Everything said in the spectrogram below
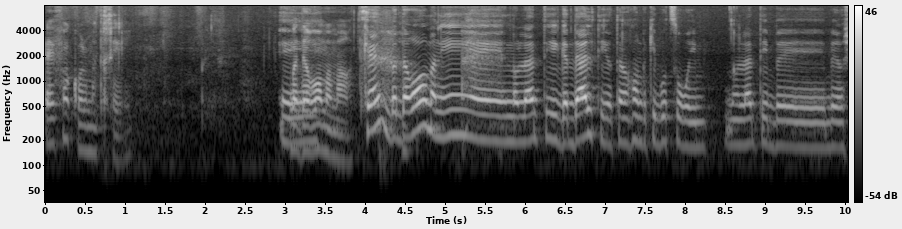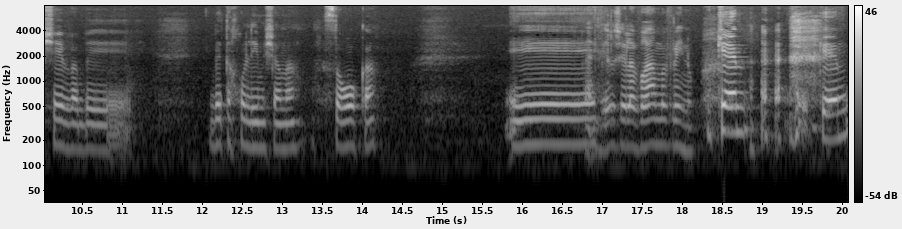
איפה הכל מתחיל? בדרום אמרת. כן, בדרום אני אה, נולדתי, גדלתי, יותר נכון, בקיבוץ אורים. נולדתי בבאר שבע, בבית החולים שם, סורוקה. אה, העיר של אברהם אבינו. כן, כן,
